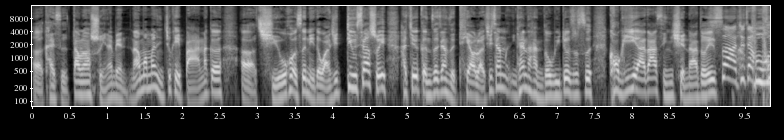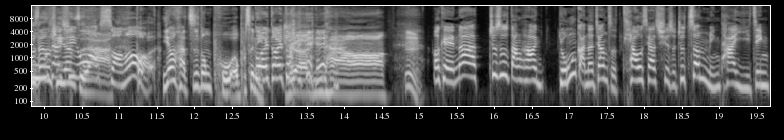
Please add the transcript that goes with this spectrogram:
呃开始到那水那边，然后慢慢你就可以把那个呃球或者是你的玩具丢下水，它就会跟着这样子跳了。就像你看很多 video 就是 corgi 啊、大型犬啊，都会是啊，就这样扑 扑上去这样，子啊哇，，爽哦！不要它自动扑，而不是你对对对扔它哦。嗯，OK，那就是当它勇敢的这样子跳下去时，就证明它已经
